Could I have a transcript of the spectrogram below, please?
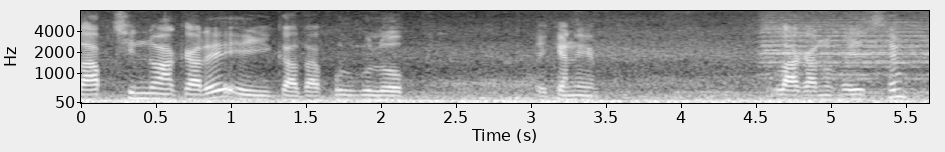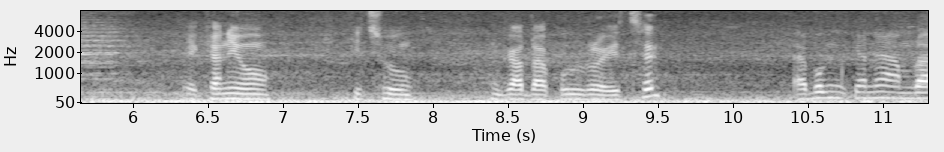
লাভ চিহ্ন আকারে এই গাঁদা ফুলগুলো এখানে লাগানো হয়েছে। এখানেও কিছু গাঁদা ফুল রয়েছে। এবং এখানে আমরা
